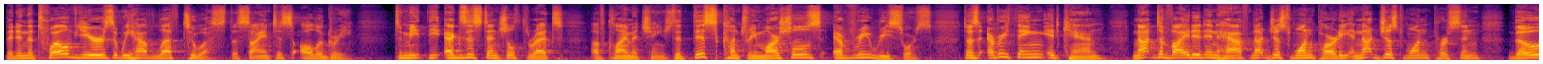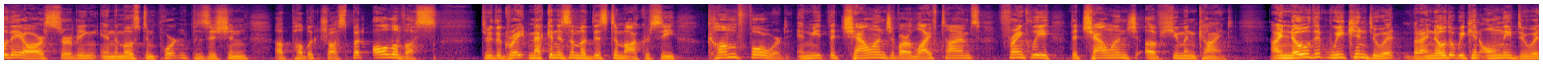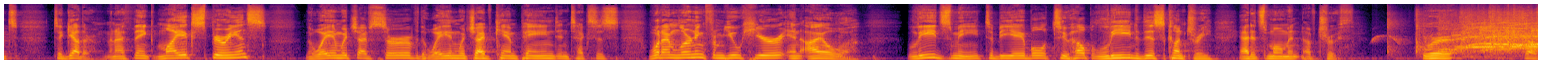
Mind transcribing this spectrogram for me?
that in the 12 years that we have left to us, the scientists all agree, to meet the existential threat of climate change, that this country marshals every resource, does everything it can, not divided in half, not just one party and not just one person, though they are serving in the most important position of public trust, but all of us. Through the great mechanism of this democracy, come forward and meet the challenge of our lifetimes, frankly, the challenge of humankind. I know that we can do it, but I know that we can only do it together. And I think my experience, the way in which I've served, the way in which I've campaigned in Texas, what I'm learning from you here in Iowa leads me to be able to help lead this country at its moment of truth. We're, So,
